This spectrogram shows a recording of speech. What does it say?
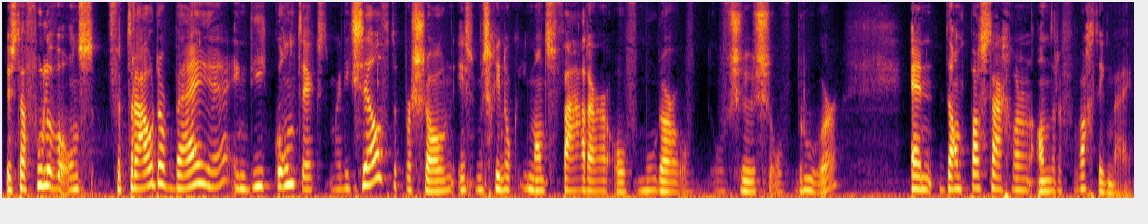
Dus daar voelen we ons vertrouwder bij hè, in die context. Maar diezelfde persoon is misschien ook iemands vader of moeder of, of zus of broer. En dan past daar gewoon een andere verwachting bij.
